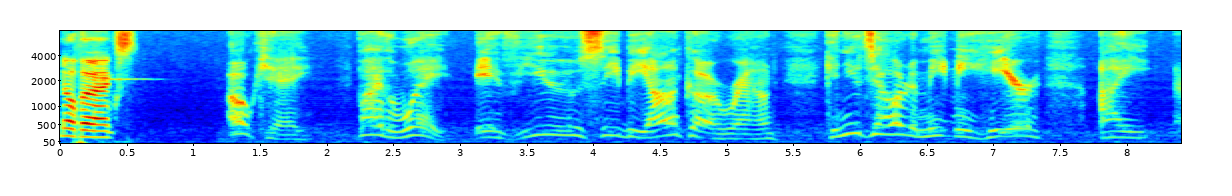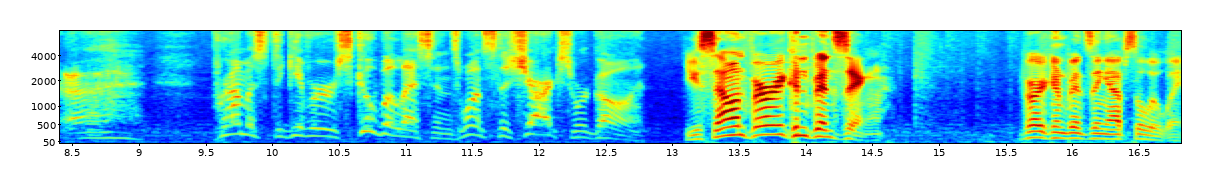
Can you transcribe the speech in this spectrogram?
No thanks. Okay. By the way, if you see Bianca around, can you tell her to meet me here? I, uh, promised to give her scuba lessons once the sharks were gone. You sound very convincing. Very convincing, absolutely.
